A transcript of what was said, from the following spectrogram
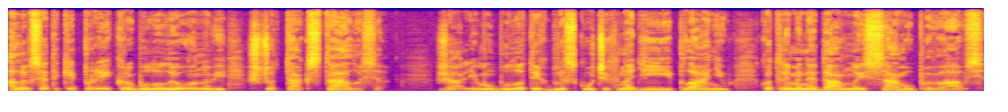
Але все-таки прикро було Леонові, що так сталося. Жаль йому було тих блискучих надій і планів, котрими недавно й сам упивався.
